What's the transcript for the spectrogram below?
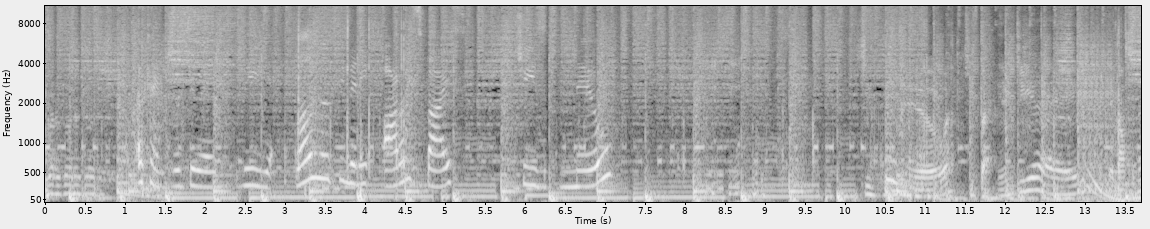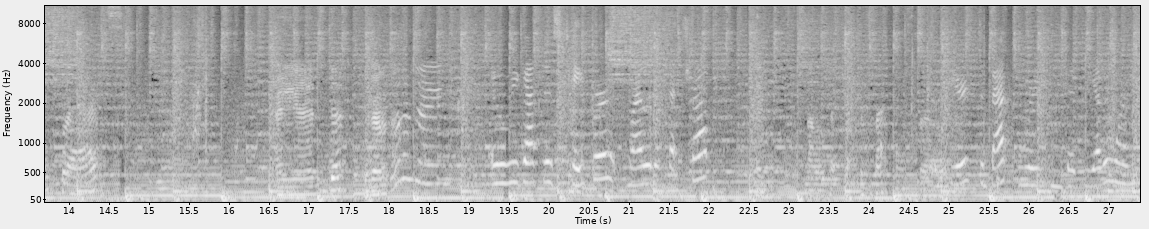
Gotta, gotta, gotta. Okay, we're doing the Lalaloopsy Mini Autumn Spice. She's new. She's new. She's uh, got MGA. They also make bread. And we're gonna thing. And we got this tapir, My Little Pet Shop. And my little pet shop is back also. Here's the back where you can get the other ones.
